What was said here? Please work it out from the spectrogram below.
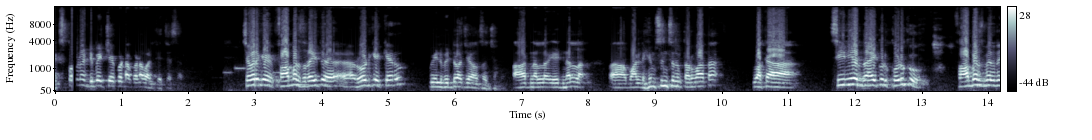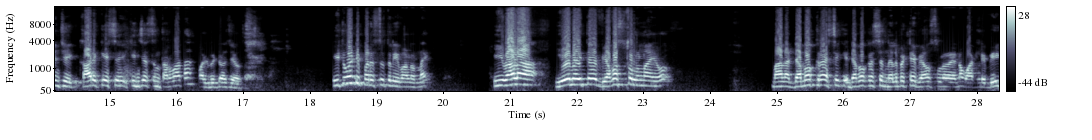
ఎక్స్పర్ట్ డిబేట్ చేయకుండా కూడా వాళ్ళు తెచ్చేశారు. చివరికి ఫార్మర్స్ రైతు రోడ్కి రోడ్డుకి ఎక్కారు వీళ్ళు విత్డ్రా చేయాల్సి వచ్చింది. ఆరు నెలల ఏడు నెలల వాళ్ళని హింసించిన తర్వాత ఒక సీనియర్ నాయకుడు కొడుకు ఫార్మర్స్ మీద నుంచి కారు కేసు ఎక్కించేసిన తర్వాత వాళ్ళు విత్డ్రా చేయాల్సి వచ్చింది. ఇటువంటి పరిస్థితులు ఇవాళ ఉన్నాయి. ఇవాళ ఏవైతే వ్యవస్థలు ఉన్నాయో మన డెమోక్రసీకి డెమోక్రసీని నిలబెట్టే వ్యవస్థలోనైనా వాటిని వీ-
